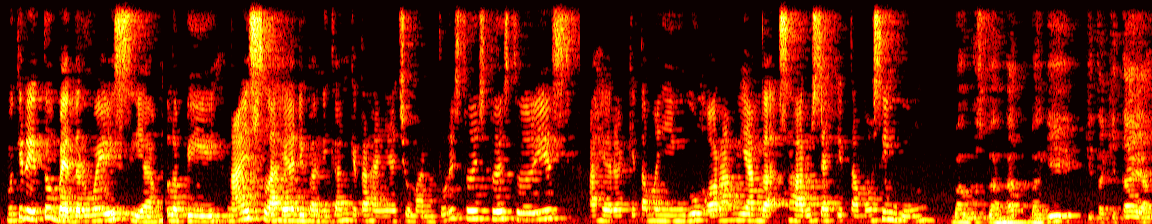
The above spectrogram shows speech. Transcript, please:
Mungkin itu better ways ya, lebih nice lah ya dibandingkan kita hanya cuman tulis tulis tulis tulis, akhirnya kita menyinggung orang yang nggak seharusnya kita mau singgung. bagus banget bagi kita kita yang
